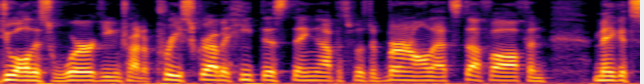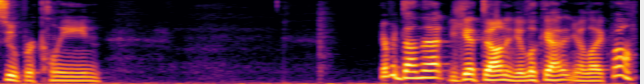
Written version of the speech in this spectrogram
do all this work. You can try to pre scrub it, heat this thing up. It's supposed to burn all that stuff off and make it super clean. You ever done that? You get done and you look at it and you're like, well,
